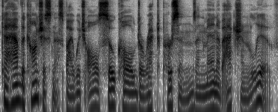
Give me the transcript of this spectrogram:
to have the consciousness by which all so called direct persons and men of action live.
